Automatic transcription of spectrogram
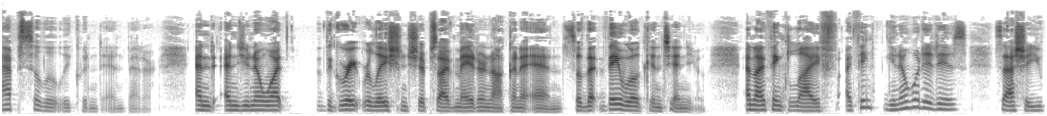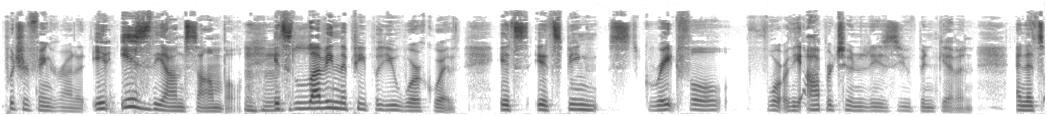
Absolutely couldn't end better. And and you know what? The great relationships I've made are not going to end, so that they will continue. And I think life. I think you know what it is, Sasha. You put your finger on it. It is the ensemble. It's loving the people you work with. It's it's being grateful for the opportunities you've been given. And it's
